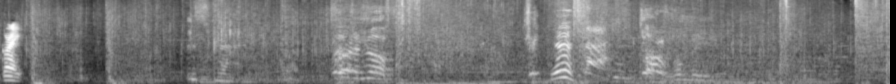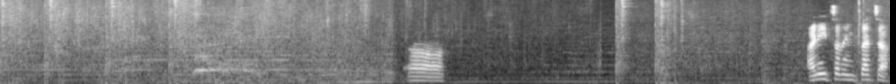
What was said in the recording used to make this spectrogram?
Great. Enough. Me. Oh. Uh, I need something better.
